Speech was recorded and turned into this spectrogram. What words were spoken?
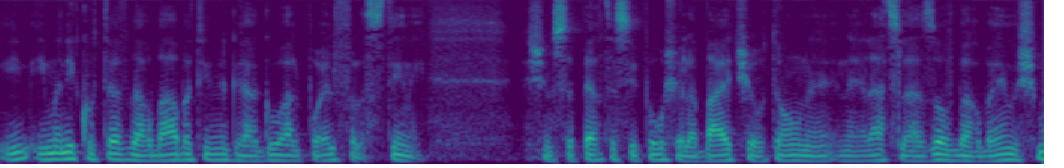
אם, אם אני כותב בארבעה בתים וגעגוע על פועל פלסטיני, שמספר את הסיפור של הבית שאותו הוא נאלץ לעזוב ב-48,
